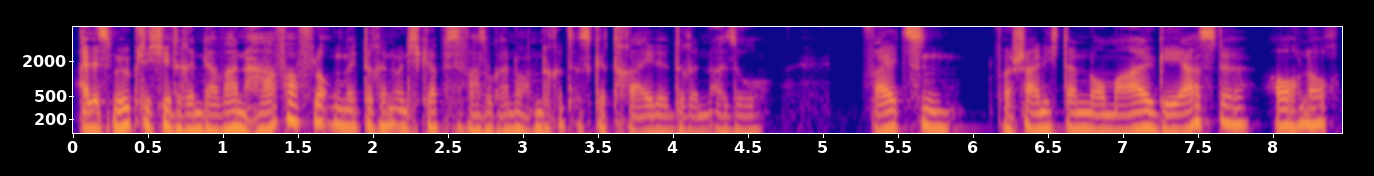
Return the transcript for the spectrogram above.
Alles Mögliche drin. Da waren Haferflocken mit drin und ich glaube, es war sogar noch ein drittes Getreide drin. Also Weizen, wahrscheinlich dann normal Gerste auch noch.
